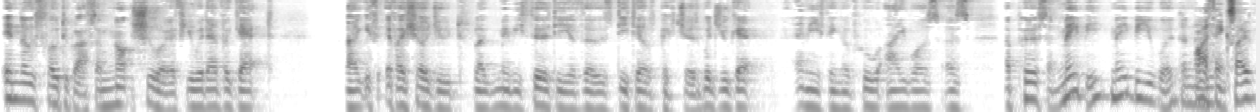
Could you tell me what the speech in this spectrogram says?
in those photographs, I'm not sure if you would ever get like if if I showed you like maybe thirty of those detailed pictures, would you get anything of who I was as a person? Maybe, maybe you would. And I think so.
